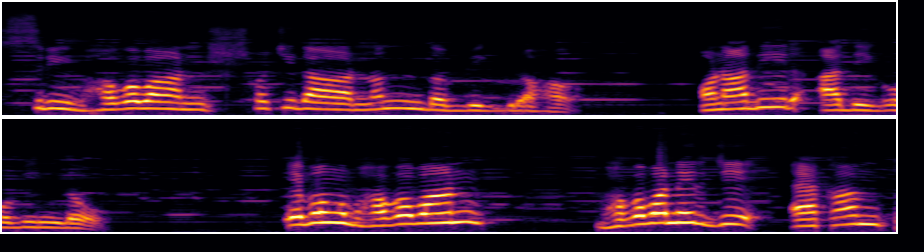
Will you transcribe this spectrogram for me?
শ্রী ভগবান সচিদানন্দ বিগ্রহ। অনাদির আদি গোবিন্দ। এবং ভগবান, ভগবানের যে একান্ত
